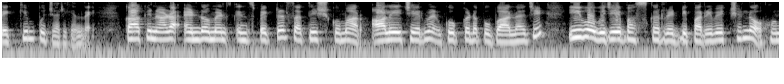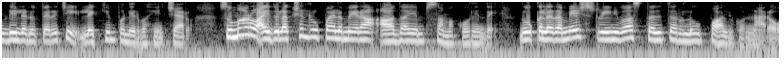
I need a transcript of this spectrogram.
లెక్కింపు జరిగింది. కాకినాడ ఎండోమెంట్స్ ఇన్స్పెక్టర్ సతీష్ కుమార్ ఆలయ చైర్మన్ కుక్కడపు బాలాజీ ఈవో విజయభాస్కర్ రెడ్డి పర్యవేక్షణలో హుండీలను తెరిచి లెక్కింపు నిర్వహించారు. సుమారు ఐదు లక్షల రూపాయల మేర ఆదాయం సమకూరింది. నూకల రమేష్ శ్రీనివాస్ తదితరులు పాల్గొన్నారు.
